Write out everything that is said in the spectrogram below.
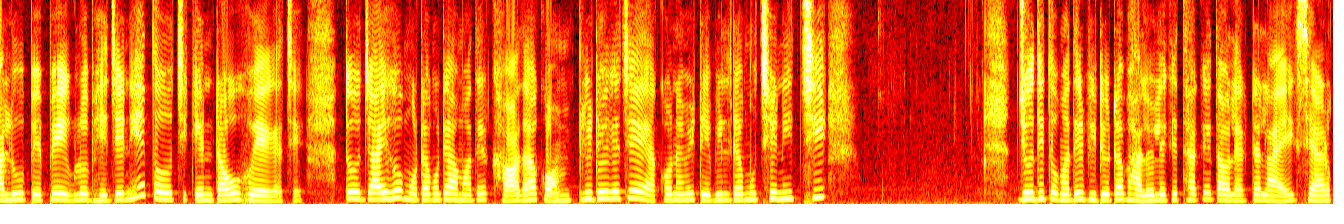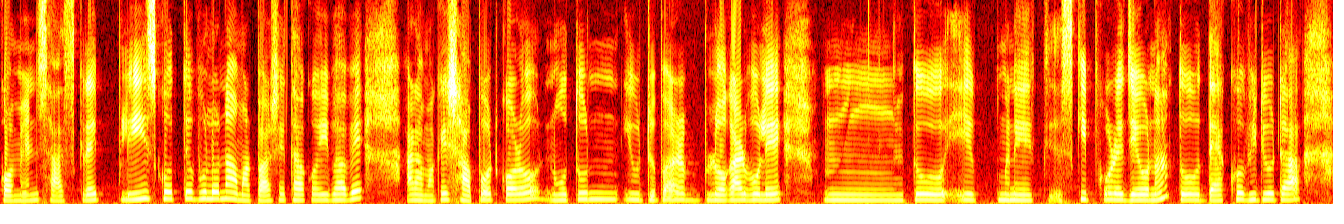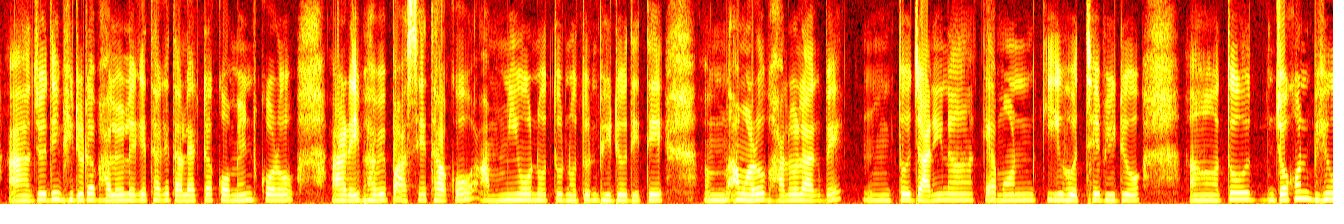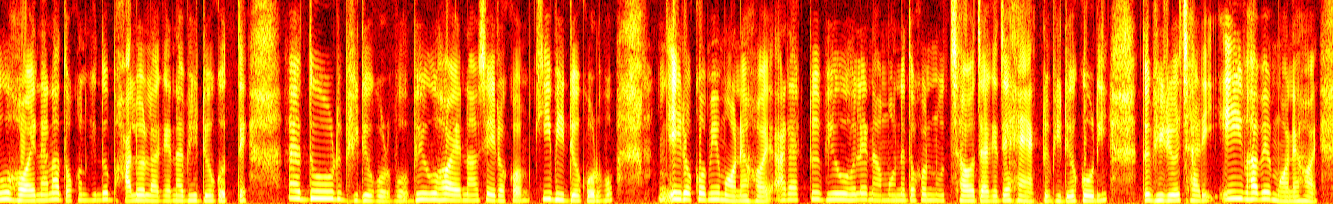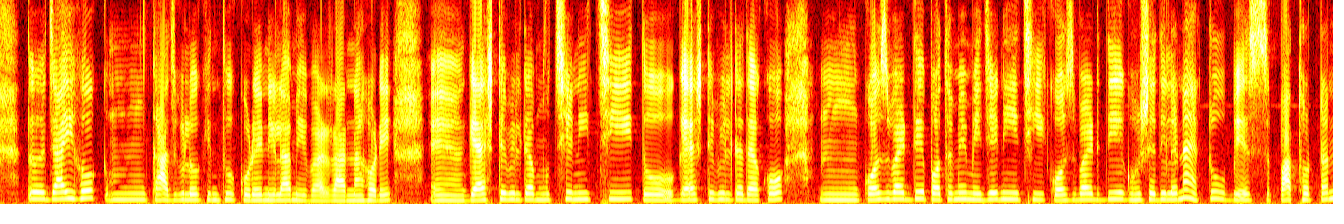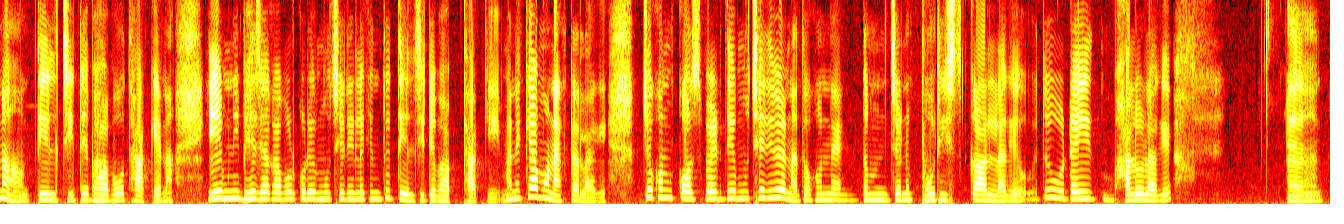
আলু, পেঁপে এগুলো ভেজে নিয়ে তো চিকেনটাও হয়ে গেছে। তো যাই হোক, মোটামুটি আমাদের খাওয়া দাওয়া কমপ্লিট হয়ে গেছে, এখন আমি টেবিলটা মুছে নিচ্ছি। যদি তোমাদের ভিডিওটা ভালো লেগে থাকে, তাহলে একটা like share comment subscribe please করতে ভুলো না, আমার পাশে থাকো এইভাবে। আর আমাকে সাপোর্ট করো, নতুন ইউটিউবার ব্লগার বলে তো মানে স্কিপ করে যেও না। তো দেখো ভিডিওটা যদি ভিডিওটা ভালো লেগে থাকে, তাহলে একটা কমেন্ট করো। আর এইভাবে পাশে থাকো, আমিও নতুন নতুন ভিডিও দিতে আমারও ভালো লাগবে। তো জানি না কেমন কি হচ্ছে ভিডিও তো যখন ভিউ হয় না না, তখন কিন্তু ভালো লাগে না ভিডিও করতে। দূর ভিডিও করব ভিউ হয় না সেই রকম কি ভিডিও করব? এই রকমই মনে হয়। আর একটু ভিউ হলে না মনে তখন উৎসাহ জাগে যে হ্যাঁ একটু ভিডিও করি, তো ভিডিও ছাড়ি, এইভাবে মনে হয়। তো যাই হোক কাজগুলো কিন্তু করে নিলাম। এবার রান্নাঘরে গ্যাস টেবিলটা মুছে নিচ্ছি। তো গ্যাস টেবিলটা দেখো কসবাইট দিয়ে প্রথমে মেজে নিয়েছি। কসবাইট দিয়ে ঘষে দিলে না একটু বেশ পাথরটা না তেল চিটে ভাবও থাকে না। এমনি ভেজা কাপড় করে মুছে নিলে কিন্তু তেল চিটে ভাব থাকে মানে কেমন একটা লাগে। যখন কসবাইট দিয়ে মুছে দিবে না, তখন একদম যেন পরিষ্কার লাগে। তো ওটাই ভালো লাগে।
